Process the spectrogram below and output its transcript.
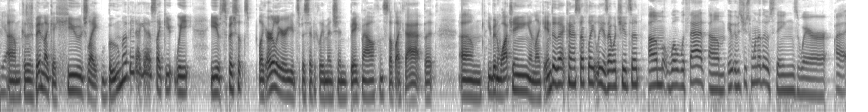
Yeah. Because there's been like a huge like boom of it, I guess. Like you, we, you specific like earlier, you'd specifically mentioned Big Mouth and stuff like that, but. Um, you've been watching and like into that kind of stuff lately. Is that what you had said? Um, well, with that, um, it, it was just one of those things where uh,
